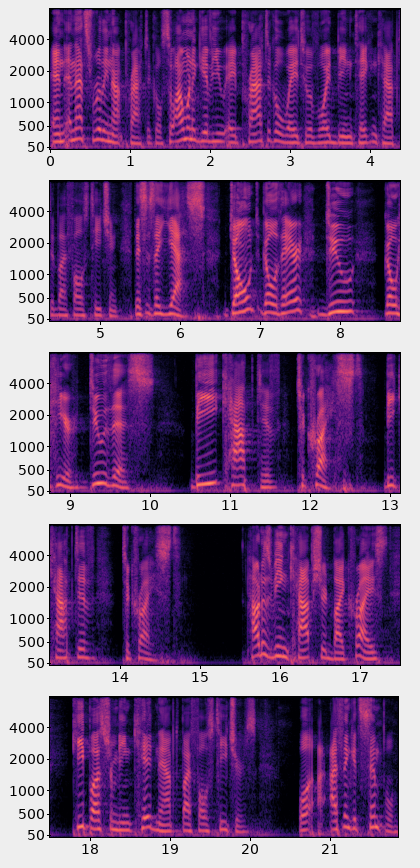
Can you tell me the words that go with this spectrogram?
And, and that's really not practical. So I want to give you a practical way to avoid being taken captive by false teaching. This is a yes. Don't go there, do go here. Do this. Be captive to Christ be captive to Christ. How does being captured by Christ keep us from being kidnapped by false teachers? Well, I think it's simple.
